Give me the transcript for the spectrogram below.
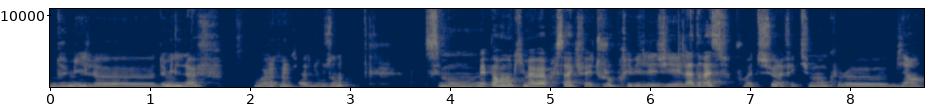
en 2009, euh, voilà, donc mmh il y a 12 ans. C'est mes parents qui m'avaient appris ça, qu'il fallait toujours privilégier l'adresse pour être sûr effectivement que le bien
